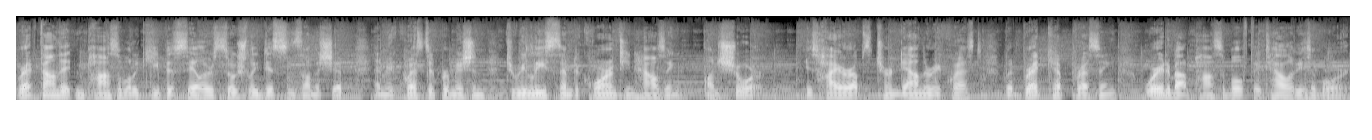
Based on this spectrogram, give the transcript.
Brett found it impossible to keep his sailors socially distanced on the ship and requested permission to release them to quarantine housing on shore. His higher ups turned down the request, but Brett kept pressing, worried about possible fatalities aboard.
